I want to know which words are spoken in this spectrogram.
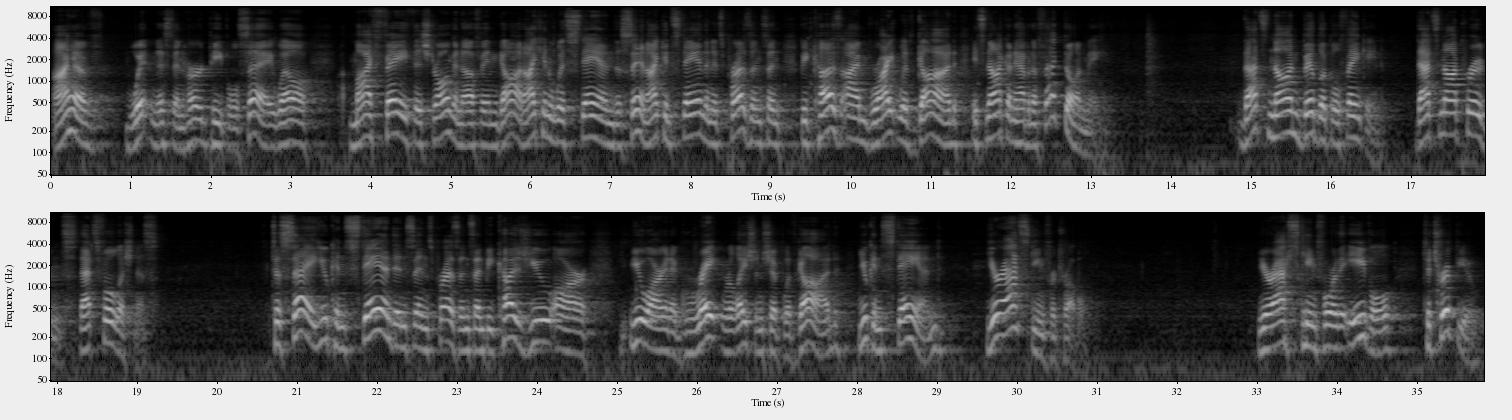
I have witnessed and heard people say, well, my faith is strong enough in God, I can withstand the sin. I can stand in its presence, and because I'm right with God, it's not going to have an effect on me. That's non biblical thinking. That's not prudence. That's foolishness. To say you can stand in sin's presence and because you are, you are in a great relationship with God, you can stand, you're asking for trouble. You're asking for the evil to trip you.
